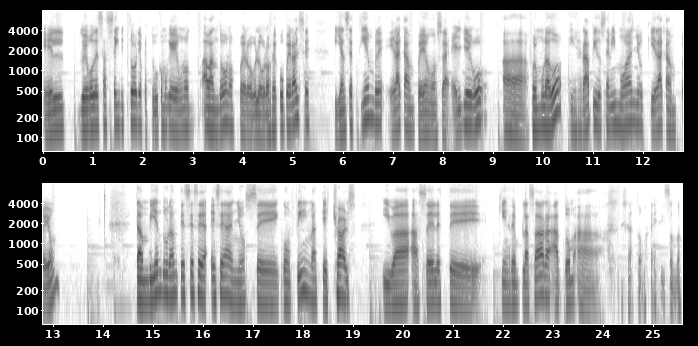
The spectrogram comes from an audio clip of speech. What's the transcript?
Él, luego de esas seis victorias, pues tuvo como que unos abandonos, pero logró recuperarse y ya en septiembre era campeón. O sea, él llegó a Fórmula 2 y rápido ese mismo año queda campeón. También durante ese, ese año se confirma que Charles iba a ser este quien reemplazara a Tom a, Edison,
